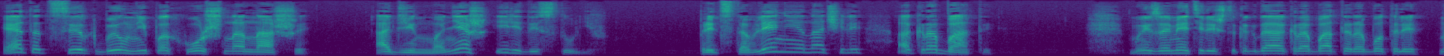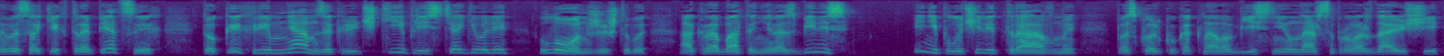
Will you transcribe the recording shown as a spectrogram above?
Этот цирк был не похож на наши. Один манеж и ряды стульев. Представление начали акробаты — мы заметили, что когда акробаты работали на высоких трапециях, то к их ремням за крючки пристегивали лонжи, чтобы акробаты не разбились и не получили травмы, поскольку, как нам объяснил наш сопровождающий,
